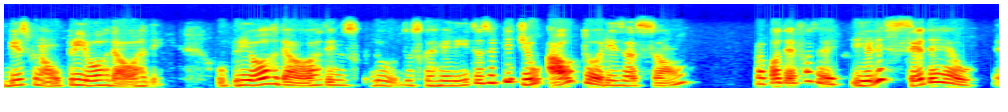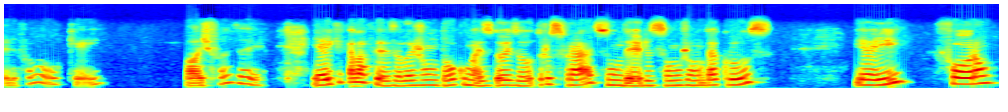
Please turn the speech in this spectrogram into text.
bispo não, o prior da ordem. O prior da ordem dos, do, dos carmelitas e pediu autorização para poder fazer. E ele cedeu. Ele falou, ok, pode fazer. E aí o que, que ela fez? Ela juntou com mais dois outros frades, um deles São João da Cruz, e aí foram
